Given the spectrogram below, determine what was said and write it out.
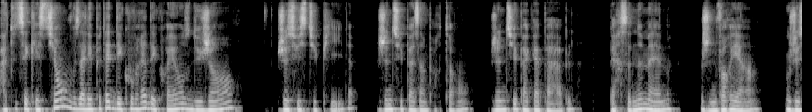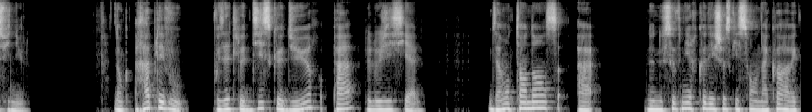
à toutes ces questions, vous allez peut-être découvrir des croyances du genre je suis stupide, je ne suis pas important, je ne suis pas capable, personne ne m'aime, je ne vaux rien ou je suis nul. Donc rappelez-vous, vous êtes le disque dur, pas le logiciel. Nous avons tendance à ne nous souvenir que des choses qui sont en accord avec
